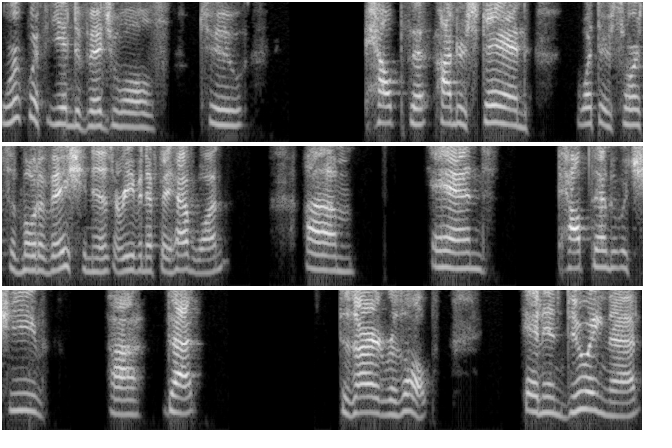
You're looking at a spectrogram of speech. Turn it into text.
work with the individuals to help them understand what their source of motivation is, or even if they have one, um, and help them to achieve uh, that desired result. And in doing that,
